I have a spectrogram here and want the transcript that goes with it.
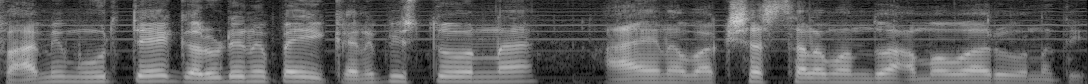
స్వామి మూర్తే గరుడినిపై కనిపిస్తూ ఉన్న ఆయన వక్షస్థలమందు అమ్మవారు ఉన్నది.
